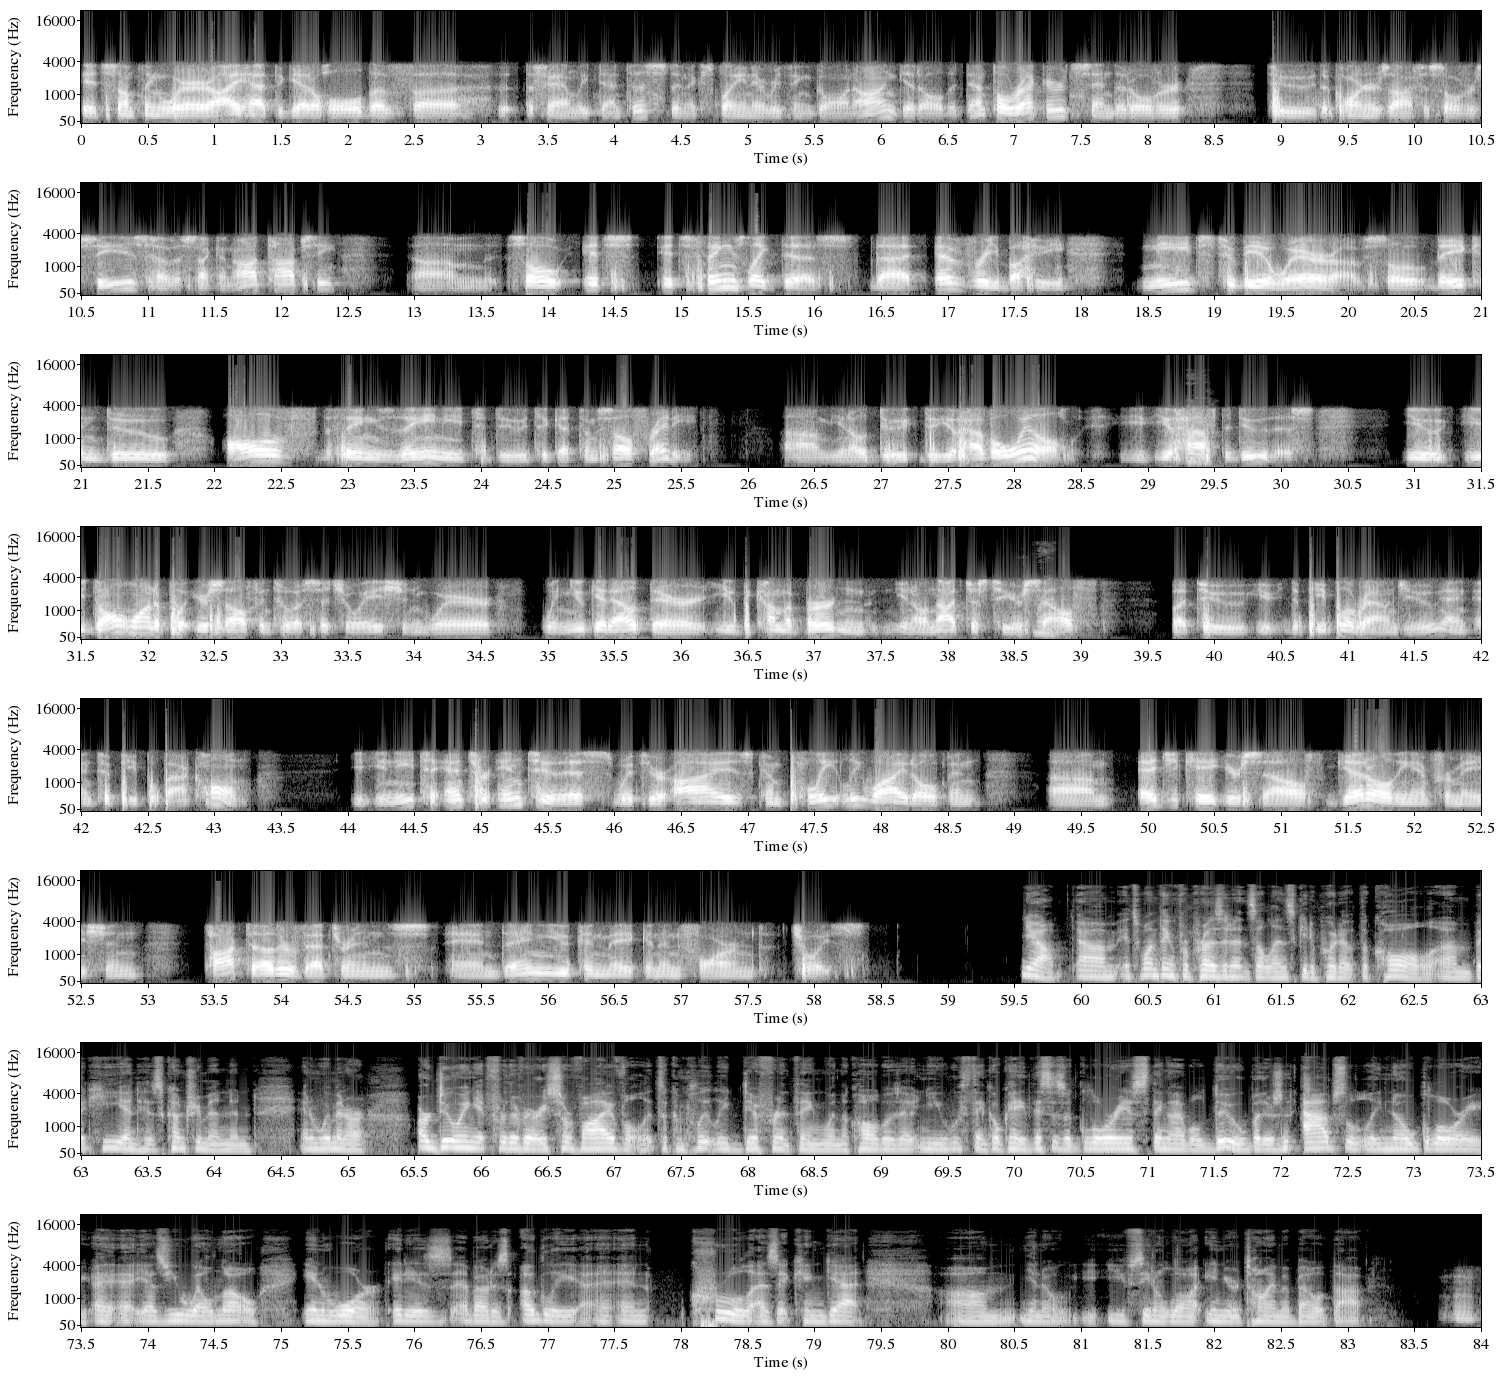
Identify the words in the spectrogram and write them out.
it's something where I had to get a hold of uh, the family dentist and explain everything going on, get all the dental records, send it over to the coroner's office overseas, have a second autopsy um, so it's it's things like this that everybody needs to be aware of, so they can do all of the things they need to do to get themselves ready. Um, you know, do do you have a will? You, you have to do this. You you don't want to put yourself into a situation where when you get out there, you become a burden. You know, not just to yourself. Right but to you, the people around you and, and to people back home. You, need to enter into this with your eyes completely wide open. Um, educate yourself, get all the information, talk to other veterans, and then you can make an informed choice. Yeah, um, it's one thing for President Zelensky to put out the call, um, but he and his countrymen and, and women are are doing it for their very survival. It's a completely different thing when the call goes out and you think, okay, this is a glorious thing I will do, but there's absolutely no glory, as you well know, in war. It is about as ugly and cruel as it can get. Um, you know, you've seen a lot in your time about that. Mm-hmm.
